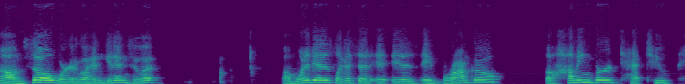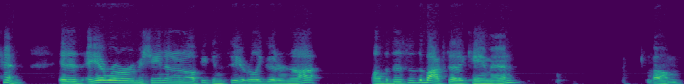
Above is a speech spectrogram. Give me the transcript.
Um, so we're going to go ahead and get into it. Um, what it is, like I said, it is a Bronco, a hummingbird tattoo pen. It is a rotary machine. I don't know if you can see it really good or not, um, but this is the box that it came in. Um,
